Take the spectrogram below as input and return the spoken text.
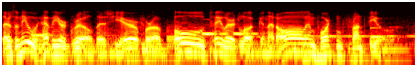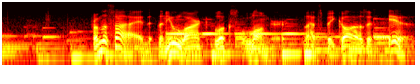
there's a new heavier grille this year for a bold, tailored look in that all-important front view. From the side, the new Lark looks longer. That's because it is.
